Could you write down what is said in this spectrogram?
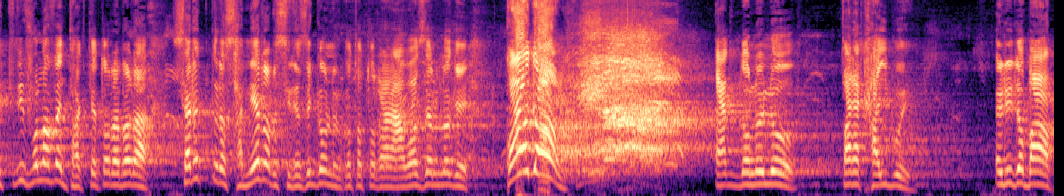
এত্রি ফলাফাই থাকতে তোরা বেড়া সেরেত করে সামিয়ার আর সিরিয়াসে গনের কথা তোরা আওয়াজের লগে কয় দল এক দল হইল তারা খাইবই এটি তো বাদ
